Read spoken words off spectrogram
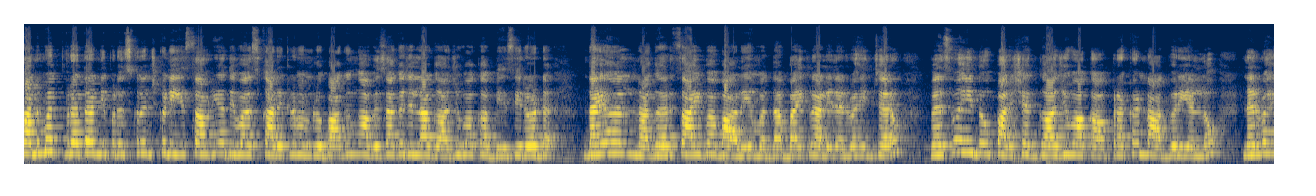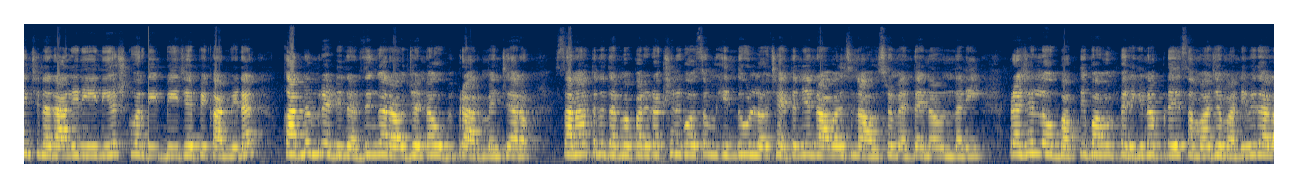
హనుమత్ వ్రతాన్ని పురస్కరించుకుని శౌర్య దివాస్ కార్యక్రమంలో భాగంగా విశాఖ జిల్లా గాజువాక బీసీ రోడ్ దయాల్ నగర్ సాయిబాబా ఆలయం వద్ద బైక్ ర్యాలీ నిర్వహించారు. విశ్వ హిందూ పరిషత్ గాజువాక ప్రఖండ ఆధ్వర్యంలో నిర్వహించిన ర్యాలీని నియోజకవర్గ బీజేపీ కన్వీనర్ కర్ణంరెడ్డి నరసింహారావు జెండా ఊపి ప్రారంభించారు. సనాతన ధర్మ పరిరక్షణ కోసం హిందువుల్లో చైతన్యం రావాల్సిన అవసరం ఎంతైనా ఉందని ప్రజల్లో భక్తిభావం పెరిగినప్పుడే సమాజం అన్ని విధాల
